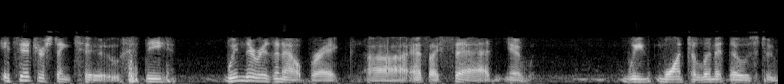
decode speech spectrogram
it's interesting too the when there is an outbreak uh, as I said you know we want to limit those to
